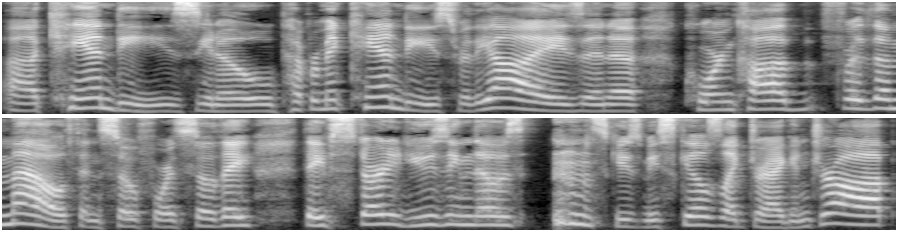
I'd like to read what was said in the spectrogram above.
uh, candies, you know, peppermint candies for the eyes and a corn cob for the mouth and so forth. So they they've started using those excuse me skills like drag and drop,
